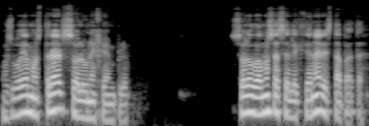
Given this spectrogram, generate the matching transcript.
Os voy a mostrar solo un ejemplo. Solo vamos a seleccionar esta pata.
